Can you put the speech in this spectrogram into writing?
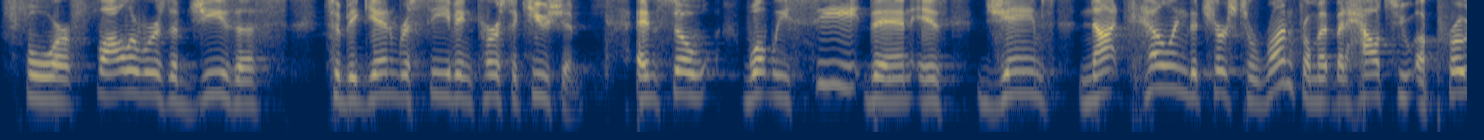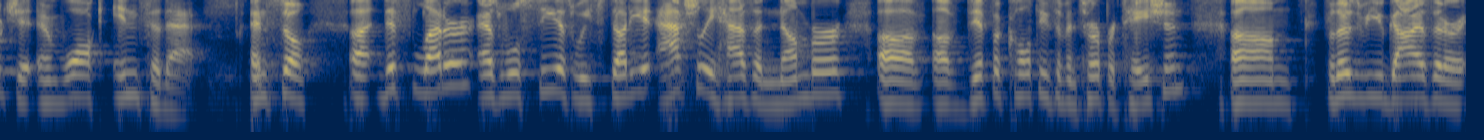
for followers of Jesus to begin receiving persecution. And so, what we see then is James not telling the church to run from it, but how to approach it and walk into that. And so, uh, this letter, as we'll see as we study it, actually has a number of, of difficulties of interpretation. Um, for those of you guys that are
